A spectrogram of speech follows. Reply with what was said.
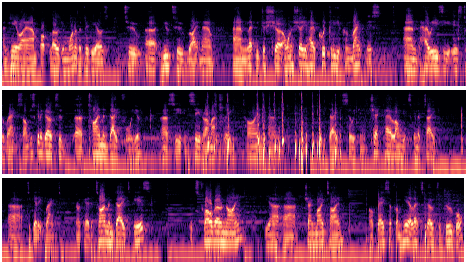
and here I am uploading one of the videos to uh, YouTube right now and let me just show I want to show you how quickly you can rank this and how easy it is to rank. So I'm just going to go to uh, time and date for you uh, so you can see that I'm actually time and date so we can check how long it's going to take uh, to get it ranked. Okay the time and date is it's 1209 yeah uh, Chiang Mai time. Okay so from here let's go to Google.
